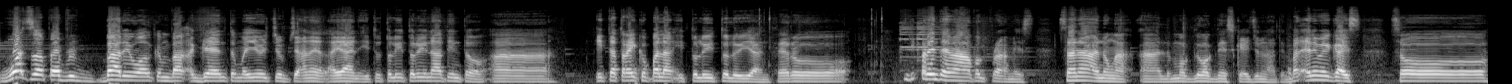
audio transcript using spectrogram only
What's up everybody? Welcome back again to my YouTube channel. Ayan, itutuloy-tuloy natin to. Ah, itatry ko pa lang ituloy-tuloy yan. Pero hindi pa rin tayo makapag-promise. Sana ano nga, uh, lumag-luwag na schedule natin. But anyway guys, so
